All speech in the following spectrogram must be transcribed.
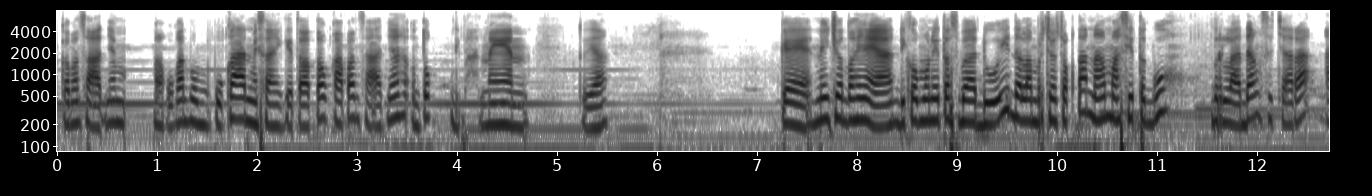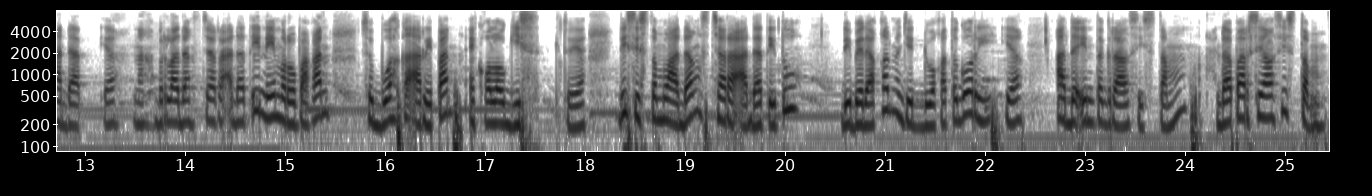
kapan saatnya melakukan pemupukan misalnya gitu atau kapan saatnya untuk dipanen gitu ya. Oke, ini contohnya ya. Di komunitas Baduy dalam bercocok tanam masih teguh berladang secara adat ya. Nah, berladang secara adat ini merupakan sebuah kearifan ekologis gitu ya. Di sistem ladang secara adat itu dibedakan menjadi dua kategori ya. Ada integral sistem, ada parsial sistem.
